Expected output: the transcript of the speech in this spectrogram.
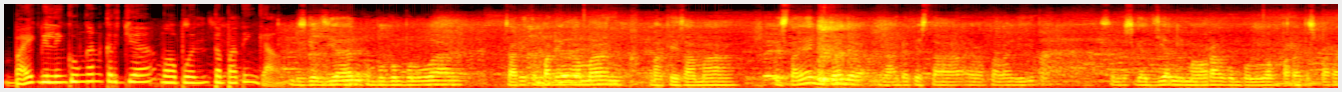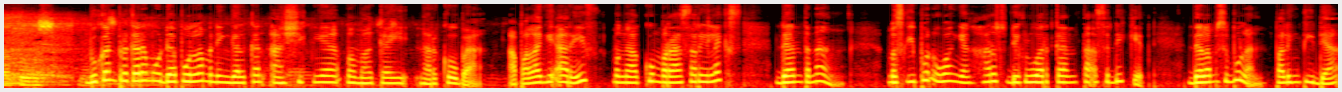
baik di lingkungan kerja maupun tempat tinggal. Habis gajian, kumpul-kumpul uang, cari tempat yang aman, pakai sama. Pestanya gitu aja, nggak ada pesta apa lagi gitu. Habis gajian lima orang kumpul uang 400-400. Bukan perkara mudah pula meninggalkan asyiknya memakai narkoba. Apalagi Arif mengaku merasa rileks dan tenang. Meskipun uang yang harus dikeluarkan tak sedikit, dalam sebulan paling tidak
